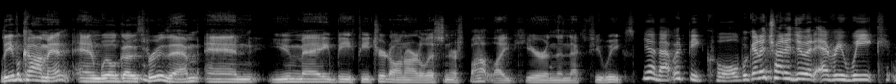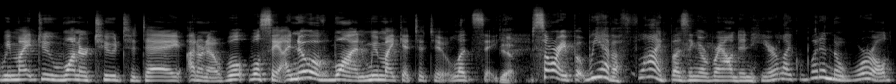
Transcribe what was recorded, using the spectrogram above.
leave a comment and we'll go through them and you may be featured on our listener spotlight here in the next few weeks. Yeah, that would be cool. We're going to try to do it every week. We might do one or two today. I don't know. We'll we'll see. I know of one. We might get to two. Let's see. Yeah. Sorry, but we have a fly buzzing around in here. Like, what in the world?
